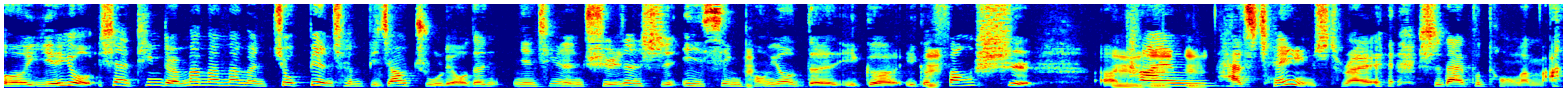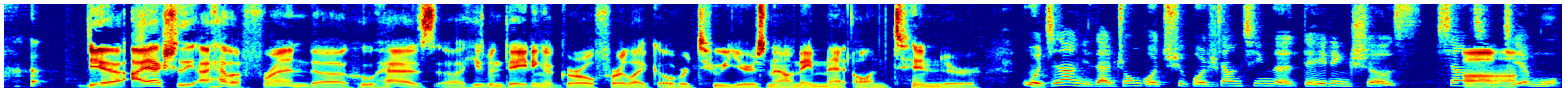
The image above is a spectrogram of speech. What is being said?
呃，也有现在 Tinder 慢慢慢慢就变成比较主流的年轻人去认识异性朋友的一个、一个方式。呃、t i m e has changed, right？时代不同了嘛。yeah, I actually I have a friend uh, who has uh, he's been dating a girl for like over two years now, and they met on Tinder. 我知道你在中国去过相亲的 dating shows 相亲节目。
